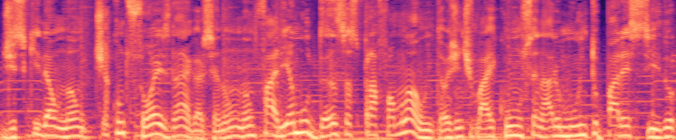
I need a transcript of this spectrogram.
disse que não, não tinha condições, né, Garcia? Não, não faria mudanças para a Fórmula 1. Então a gente vai com um cenário muito parecido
